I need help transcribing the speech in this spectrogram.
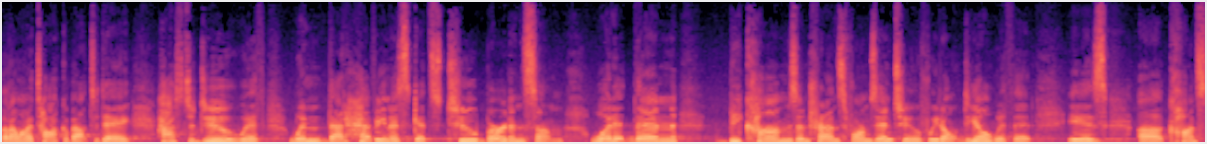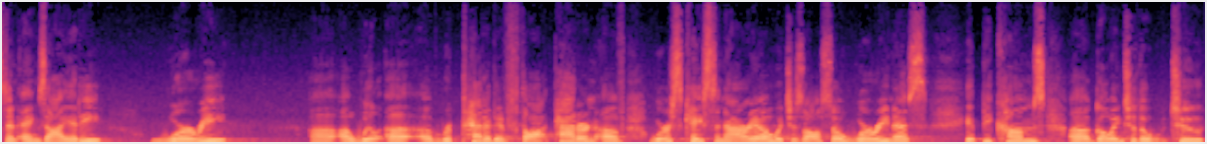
that I want to talk about today has to do with when that heaviness gets too burdensome, what it then becomes and transforms into, if we don't deal with it, is uh, constant anxiety, worry, uh, a, will, uh, a, repetitive thought pattern of worst case scenario, which is also worriness. It becomes uh, going to, the, to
